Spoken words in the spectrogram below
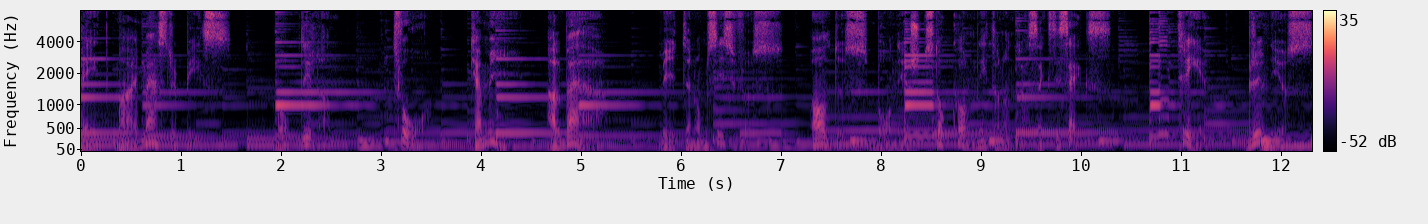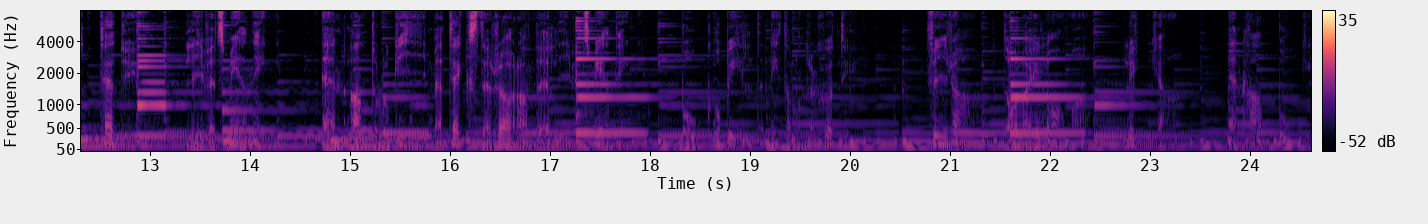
paint my masterpiece. Bob Dylan. 2. Camus, Albert. Myten om Sisyfos. Aldus, Bonniers, Stockholm 1966. 3. Brunius, Teddy. Livets mening. En antologi med texter rörande livets mening. Bok och bild 1970. 4. Dalai Lama, Lycka, en handbok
